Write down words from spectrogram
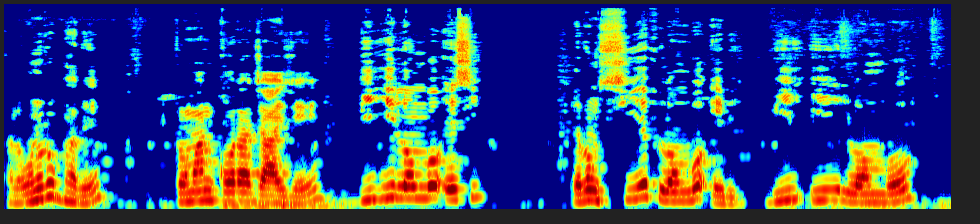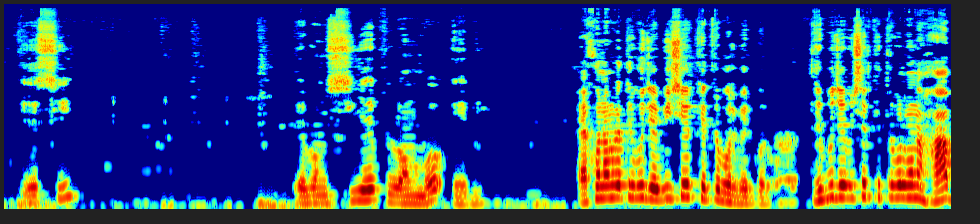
তাহলে অনুরূপ ভাবে প্রমাণ করা যায় যে বিই লম্ব এসি এবং সিএফ লম্ব এবি বিই লম্ব এসি এবং সিএফ লম্ব এবি এখন আমরা ত্রিভুজ এবিসি এর ক্ষেত্রফল বের করব। ত্রিভুজ এবিসি এর ক্ষেত্রফল মানে হাফ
